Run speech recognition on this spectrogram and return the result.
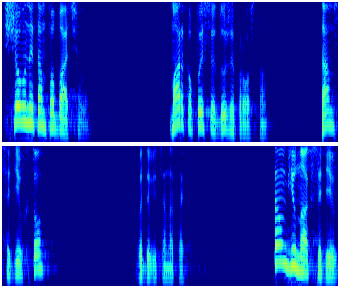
що вони там побачили? Марк описує дуже просто. Там сидів хто? Ви дивіться на текст. Там юнак сидів.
